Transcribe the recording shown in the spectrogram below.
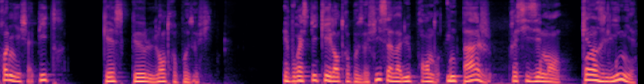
Premier chapitre, qu'est-ce que l'anthroposophie? Et pour expliquer l'anthroposophie, ça va lui prendre une page, précisément 15 lignes,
